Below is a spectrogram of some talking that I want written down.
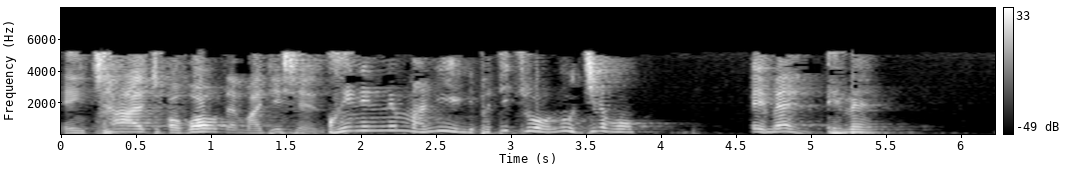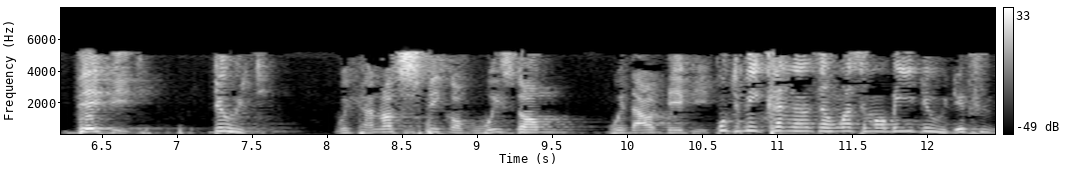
in charge of all the magicians. Oh, ɔhene ne ma ne yɛ nipa titiri a ɔno ogyina hɔ Amen. amen David. david We cannot speak of wisdom without David. wotumi nka nyansa ho asɛm a wobɛyi david afiri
